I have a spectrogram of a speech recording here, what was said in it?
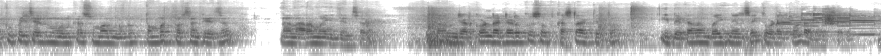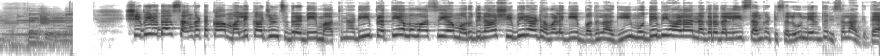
ಅಕ್ಯುಪಂಚರ್ ಮೂಲಕ ಸುಮಾರು ನೂರ ತೊಂಬತ್ತು ಪರ್ಸೆಂಟೇಜ್ ನಾನು ಆರಾಮಾಗಿದ್ದೇನೆ ಸರ್. ನಾನು ನಡ್ಕೊಂಡು ಅಡ್ಡಾಡೋಕ್ಕೂ ಸ್ವಲ್ಪ ಕಷ್ಟ ಆಗ್ತಿತ್ತು. ಈಗ ಬೇಕಾದಂಗೆ ಬೈಕ್ ಮೇಲೆ ಸಹಿತ ಓಡಾಡ್ಕೊಂಡು ಅಡ್ಡಾಡಿ ಸರ್. ಥ್ಯಾಂಕ್ ಯು ಶಿಬಿರದ ಸಂಘಟಕ ಮಲ್ಲಿಕಾರ್ಜುನ್ ಸಿದ್ರೆಡ್ಡಿ ಮಾತನಾಡಿ ಪ್ರತಿ ಅಮಾವಾಸ್ಯೆಯ ಮರುದಿನ ಶಿಬಿರ ಢವಳಗಿ ಬದಲಾಗಿ ಮುದ್ದೇಬಿಹಾಳ ನಗರದಲ್ಲಿ ಸಂಘಟಿಸಲು ನಿರ್ಧರಿಸಲಾಗಿದೆ.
